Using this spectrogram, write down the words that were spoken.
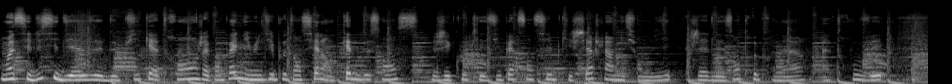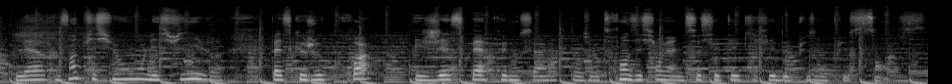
moi c'est Lucie Diaz et depuis 4 ans, j'accompagne les multipotentiels en quête de sens. J'écoute les hypersensibles qui cherchent leur mission de vie. J'aide les entrepreneurs à trouver leurs intuitions, les suivre, parce que je crois et j'espère que nous sommes dans une transition vers une société qui fait de plus en plus sens.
